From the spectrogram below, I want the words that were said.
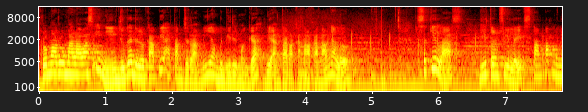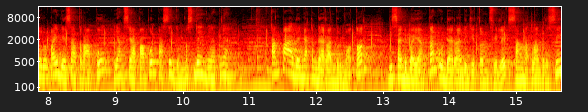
Rumah-rumah lawas ini juga dilengkapi atap jerami yang berdiri megah di antara kanal-kanalnya loh. Sekilas, Giton Village tampak menyerupai desa terapung yang siapa pun pasti gemes deh ngeliatnya. Tanpa adanya kendaraan bermotor, bisa dibayangkan udara di Giton Village sangatlah bersih,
